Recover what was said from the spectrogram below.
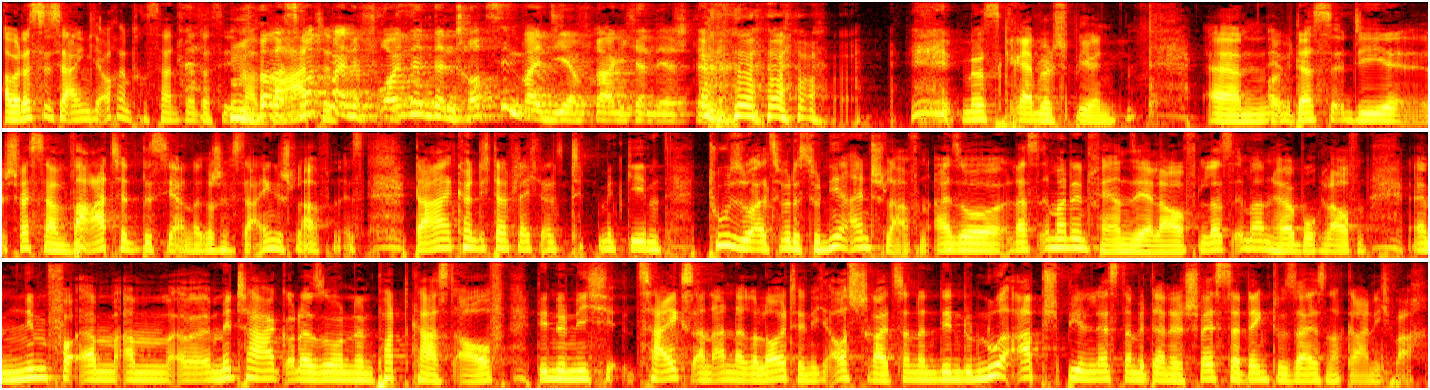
Aber das ist ja eigentlich auch interessant, ne, dass sie immer Was wartet. Was macht meine Freundin denn trotzdem bei dir, frage ich an der Stelle. Nur Scrabble spielen. Ähm, okay. Dass die Schwester wartet, bis die andere Schwester eingeschlafen ist. Da könnte ich dann vielleicht als Tipp mitgeben, tu so, als würdest du nie einschlafen. Also lass immer den Fernseher laufen, lass immer ein Hörbuch laufen. Ähm, nimm ähm, am äh, Mittag oder so einen Podcast auf, den du nicht zeigst an andere Leute, nicht ausstrahlst, sondern den du nur abspielen lässt, damit deine Schwester denkt, du seist noch gar nicht wach.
